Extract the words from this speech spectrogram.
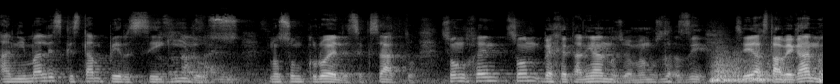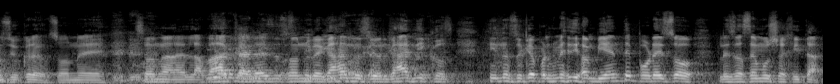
animales que están perseguidos, no son crueles, exacto. Son gen- son vegetarianos, llamémoslo así, sí, hasta veganos yo creo, son, eh, son ah, la vaca, son veganos y orgánicos y no sé qué por el medio ambiente, por eso les hacemos shejitá.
